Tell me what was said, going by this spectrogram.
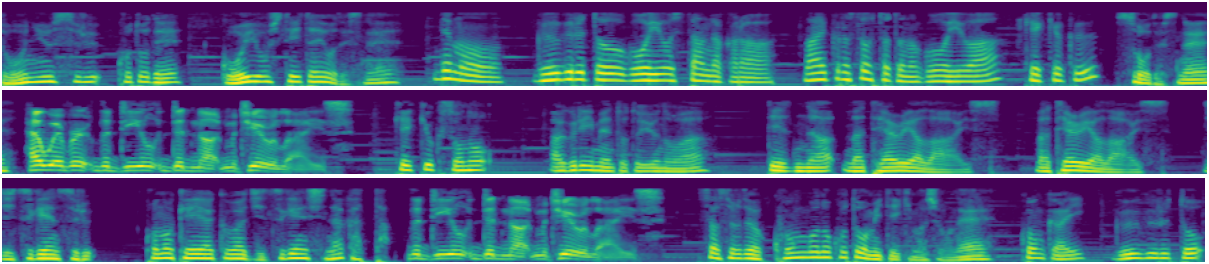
導入することで合意をしていたようですね。でも、Google と合意をしたんだから、マイクロソフトとの合意は、結局、そうですね。However, the deal did not materialize. 結局その agreement というのは did not materialize, materialize 実現する。この契約は実現しなかった。The deal did not materialize. さあそれでは今後のことを見ていきましょうね。今回 Google と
